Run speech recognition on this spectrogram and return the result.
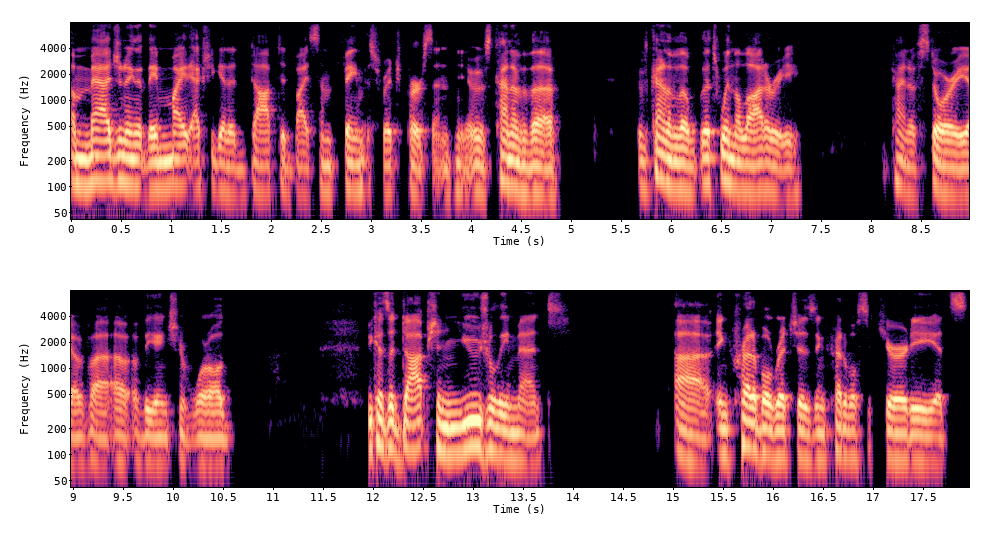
imagining that they might actually get adopted by some famous rich person. You know, it was kind of the, it was kind of the, let's win the lottery kind of story of, uh, of the ancient world. Because adoption usually meant uh, incredible riches, incredible security. It's,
